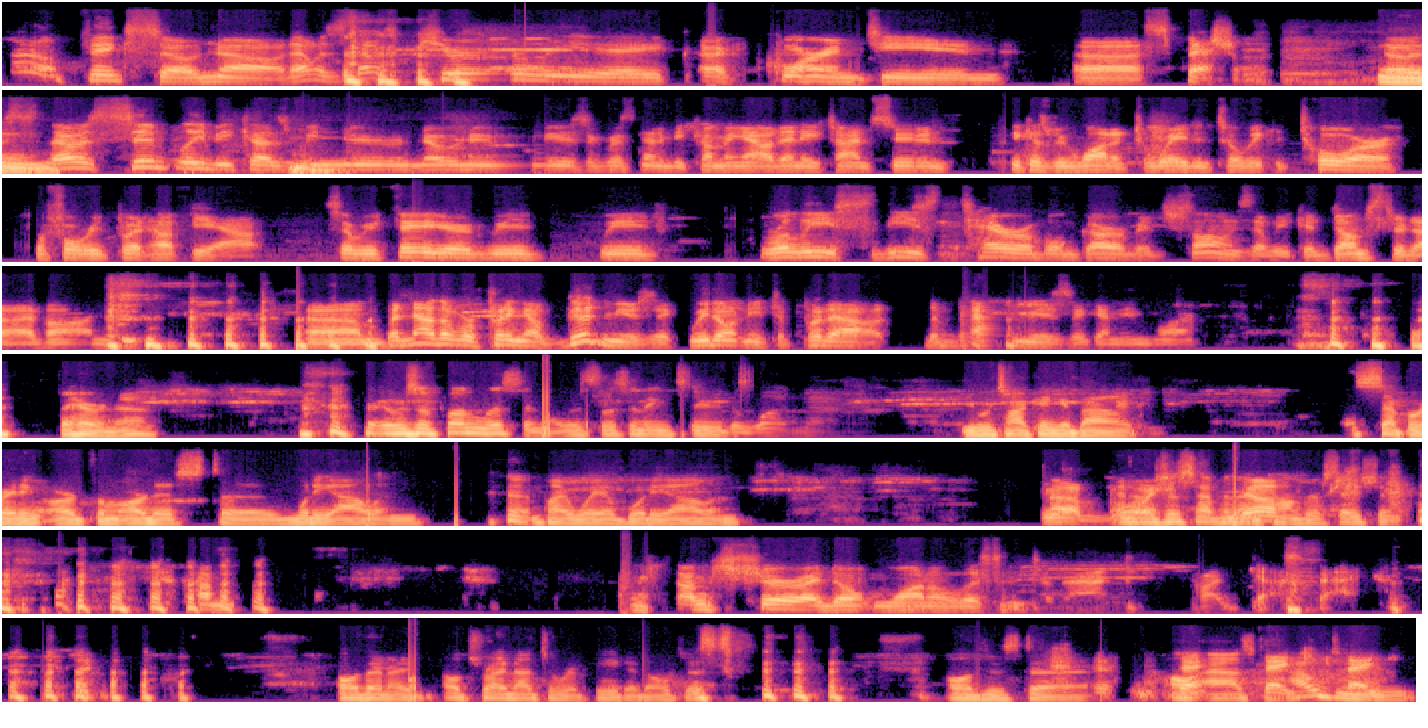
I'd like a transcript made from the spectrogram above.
I don't think so. No, that was that was purely a, a quarantine uh, special. That was Hmm. that was simply because we knew no new music was going to be coming out anytime soon because we wanted to wait until we could tour before we put Huffy out. So we figured we'd we'd release these terrible garbage songs that we could dumpster dive on. um, but now that we're putting out good music, we don't need to put out the bad music anymore. Fair enough. it was a fun listen. I was listening to the one uh, you were talking about separating art from artist to Woody Allen by way of Woody Allen. Oh And I was just having that Yep. conversation. I'm sure I don't want to listen to that podcast back. oh, then I, I'll try not to repeat it. I'll just, I'll just, uh, I'll Thank- ask, thank how do thank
